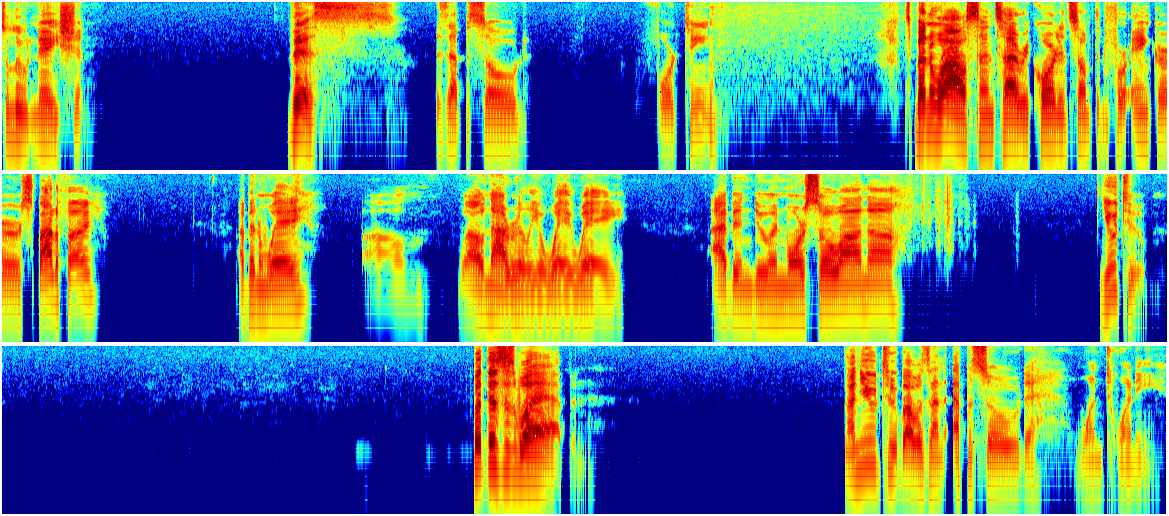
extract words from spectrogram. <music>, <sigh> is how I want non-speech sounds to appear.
Salute Nation. This is episode 14. It's been a while since I recorded something for Anchor or Spotify. I've been away. Um, well, not really away, way. I've been doing more so on uh, YouTube. But this is what happened. On YouTube, I was on episode 120.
